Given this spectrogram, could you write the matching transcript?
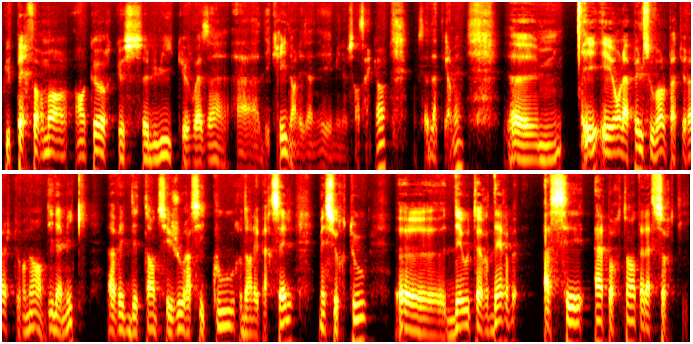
plus performants encore que celui que Voisin a décrit dans les années 1950, donc ça date quand même. et, on l'appelle souvent le pâturage tournant dynamique, avec des temps de séjour assez courts dans les parcelles, mais surtout des hauteurs d'herbe assez importantes à la sortie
